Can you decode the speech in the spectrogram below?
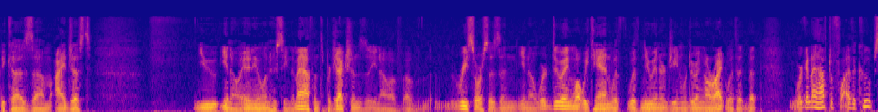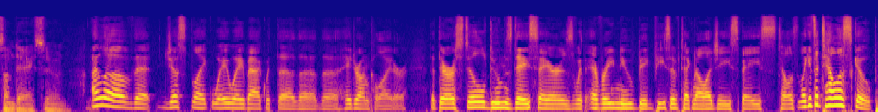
because um, I just you you know anyone who's seen the math and the projections you know of, of resources and you know we're doing what we can with with new energy and we're doing all right with it but we're gonna have to fly the coop someday soon I love that just like way, way back with the, the, the Hadron Collider, that there are still doomsday sayers with every new big piece of technology, space, teles- like it's a telescope.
